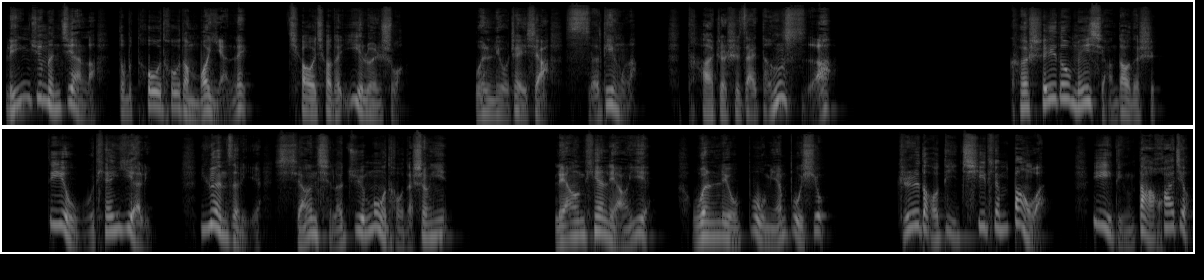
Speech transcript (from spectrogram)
邻居们见了，都偷偷的抹眼泪，悄悄的议论说：“温六这下死定了，他这是在等死啊！”可谁都没想到的是，第五天夜里。院子里响起了锯木头的声音，两天两夜，温六不眠不休，直到第七天傍晚，一顶大花轿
